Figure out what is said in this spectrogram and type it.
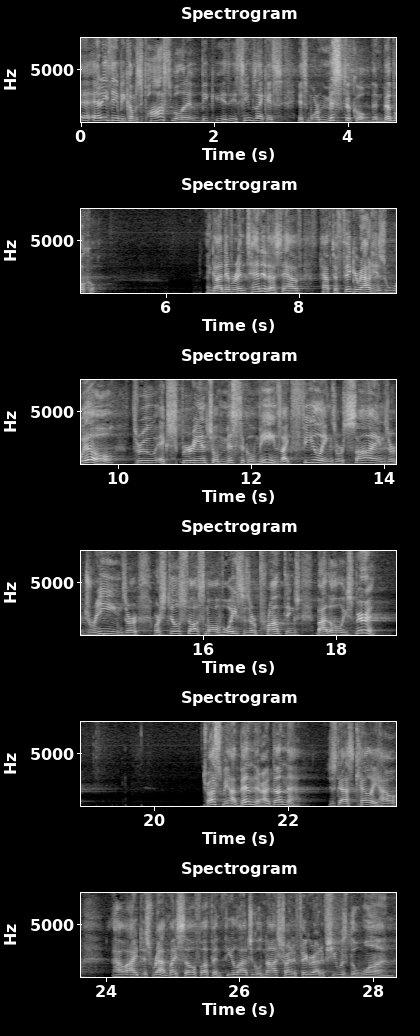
anything becomes possible, and it, be, it, it seems like it's, it's more mystical than biblical. And God never intended us to have, have to figure out his will through experiential mystical means like feelings or signs or dreams or, or still small voices or promptings by the Holy Spirit. Trust me, I've been there, I've done that. Just ask Kelly how, how I just wrapped myself up in theological knots trying to figure out if she was the one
